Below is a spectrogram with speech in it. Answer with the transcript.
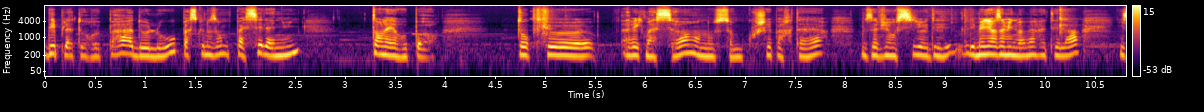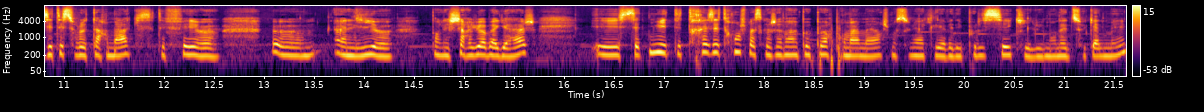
des plateaux repas, de l'eau, parce que nous avons passé la nuit dans l'aéroport. Donc, euh, avec ma sœur, nous sommes couchés par terre. Nous avions aussi les meilleurs amis de ma mère étaient là. Ils étaient sur le tarmac, ils s'étaient fait un lit dans les chariots à bagages. Et cette nuit était très étrange parce que j'avais un peu peur pour ma mère. Je me souviens qu'il y avait des policiers qui lui demandaient de se calmer.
